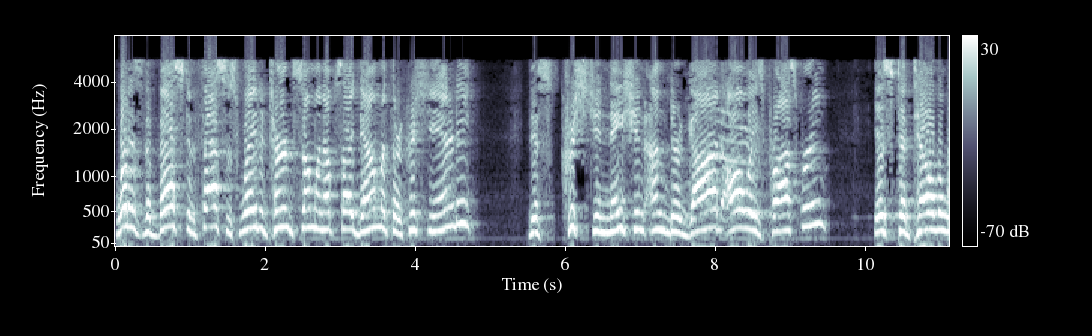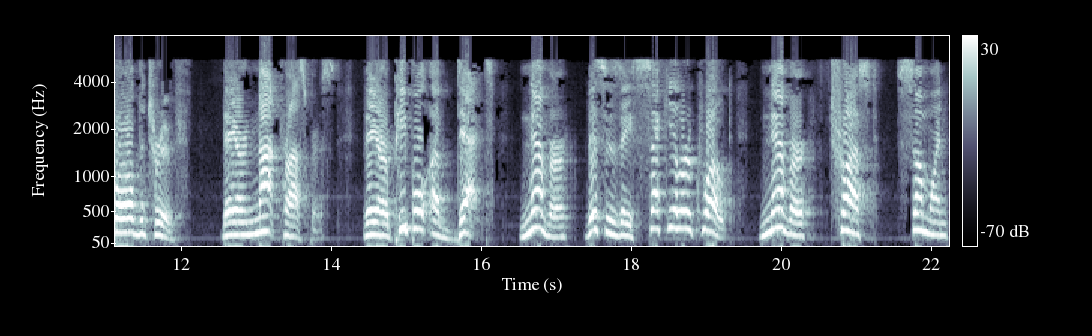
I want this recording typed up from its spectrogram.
What is the best and fastest way to turn someone upside down with their Christianity? This Christian nation under God always prospering is to tell the world the truth. They are not prosperous. They are people of debt. Never, this is a secular quote, never trust someone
